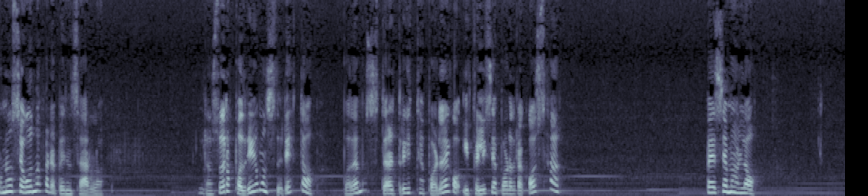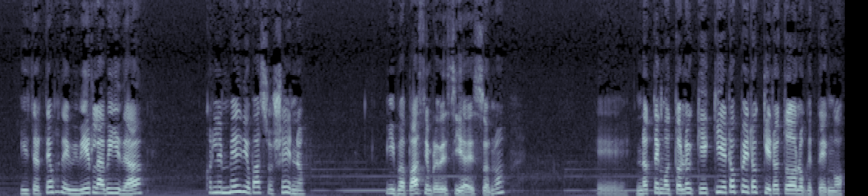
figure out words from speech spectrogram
unos segundos para pensarlo. ¿Nosotros podríamos hacer esto? ¿Podemos estar tristes por algo y felices por otra cosa? Pensémoslo y tratemos de vivir la vida con el medio vaso lleno. Mi papá siempre decía eso, ¿no? Eh, no tengo todo lo que quiero, pero quiero todo lo que tengo.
